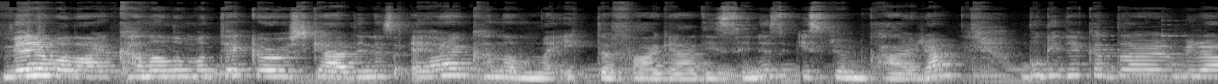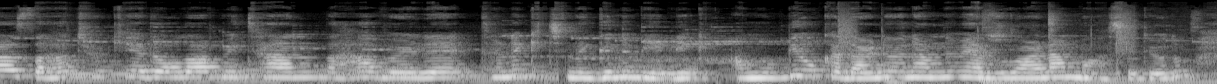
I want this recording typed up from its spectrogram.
Merhabalar kanalıma tekrar hoş geldiniz. Eğer kanalıma ilk defa geldiyseniz ismim Kayra. Bugüne kadar biraz daha Türkiye'de olan biten, daha böyle tırnak içinde günübirlik ama bir o kadar da önemli mevzulardan bahsediyordum.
